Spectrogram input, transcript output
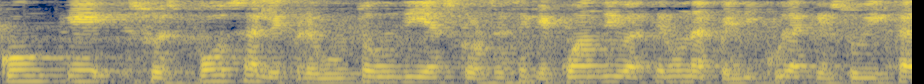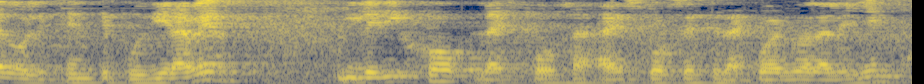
con que su esposa le preguntó un día a Scorsese que cuándo iba a hacer una película que su hija adolescente pudiera ver. Y le dijo la esposa a Scorsese de acuerdo a la leyenda.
